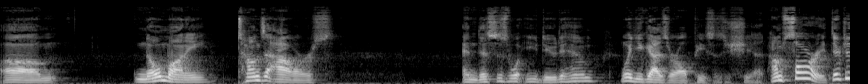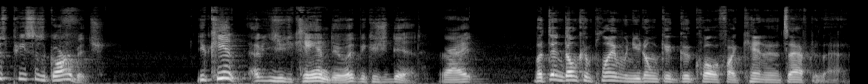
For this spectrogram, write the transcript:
Um, no money, tons of hours, and this is what you do to him? Well, you guys are all pieces of shit. I'm sorry. They're just pieces of garbage. You can't, uh, you can do it because you did, right? But then don't complain when you don't get good qualified candidates after that.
